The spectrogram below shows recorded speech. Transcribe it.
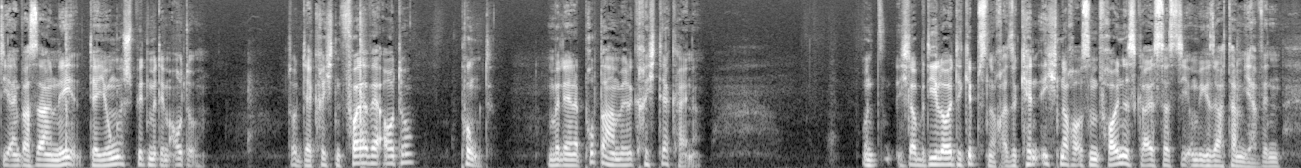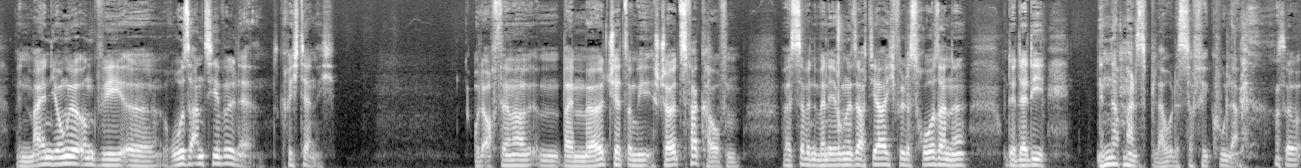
die einfach sagen, nee, der Junge spielt mit dem Auto. So, der kriegt ein Feuerwehrauto, Punkt. Und wenn der eine Puppe haben will, kriegt der keine. Und ich glaube, die Leute gibt es noch. Also kenne ich noch aus dem Freundeskreis, dass die irgendwie gesagt haben, ja, wenn, wenn mein Junge irgendwie äh, Rose anziehen will, ne, kriegt er nicht. Oder auch wenn wir ähm, beim Merch jetzt irgendwie Shirts verkaufen. Weißt du, wenn, wenn der Junge sagt, ja, ich will das Rosa, ne? Und der Daddy, nimm doch mal das Blau, das ist doch viel cooler. So,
